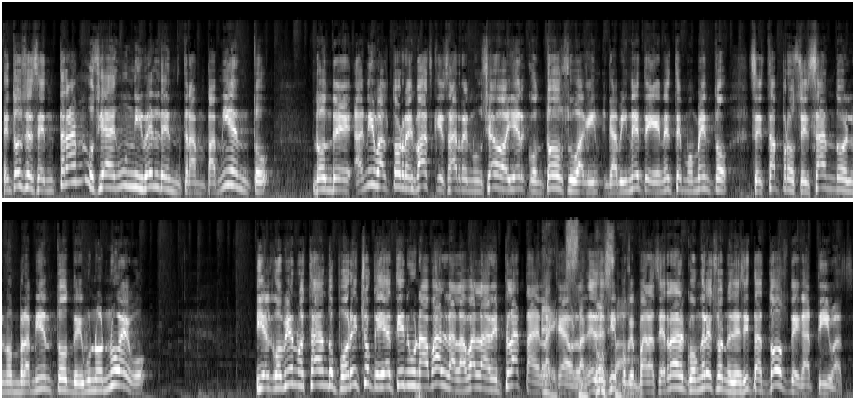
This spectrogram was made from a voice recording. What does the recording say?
Entonces entramos ya en un nivel de entrampamiento donde Aníbal Torres Vázquez ha renunciado ayer con todo su gabinete y en este momento se está procesando el nombramiento de uno nuevo. Y el gobierno está dando por hecho que ya tiene una bala, la bala de plata de la que hablan. Es decir, porque para cerrar el Congreso necesita dos negativas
